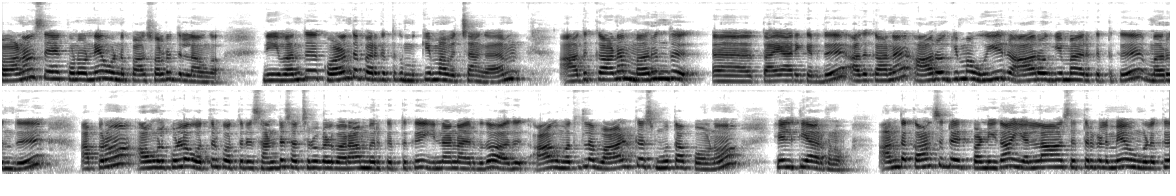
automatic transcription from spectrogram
பணம் சேர்க்கணுன்னே ஒன்று ப சொல்கிறது இல்லை அவங்க. நீ வந்து குழந்தை பிறக்கிறதுக்கு முக்கியமாக வச்சாங்க. அதுக்கான மருந்து தயாரிக்கிறது. அதுக்கான ஆரோக்கியமாக உயிர் ஆரோக்கியமாக இருக்கிறதுக்கு மருந்து அப்புறம் அவங்களுக்குள்ள ஒருத்தருக்கு ஒருத்தர் சண்டை சச்சரவுகள் வராமல் இருக்கிறதுக்கு என்னென்ன இருக்குதோ அது. ஆக மொத்தத்தில் வாழ்க்கை ஸ்மூத்தாக போகணும் ஹெல்த்தியாக இருக்கணும். அந்த கான்சென்ட்ரேட் பண்ணி தான் எல்லா சித்தர்களுமே உங்களுக்கு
